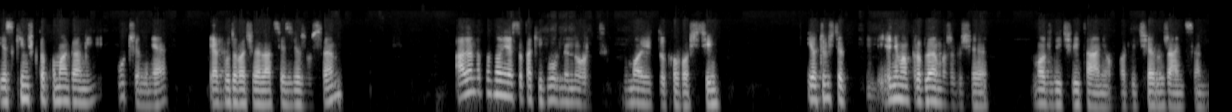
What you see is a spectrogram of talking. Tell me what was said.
Jest kimś, kto pomaga mi, uczy mnie, jak budować relacje z Jezusem, ale na pewno nie jest to taki główny nurt w mojej duchowości. I oczywiście ja nie mam problemu, żeby się modlić litanią, modlić się różańcem,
